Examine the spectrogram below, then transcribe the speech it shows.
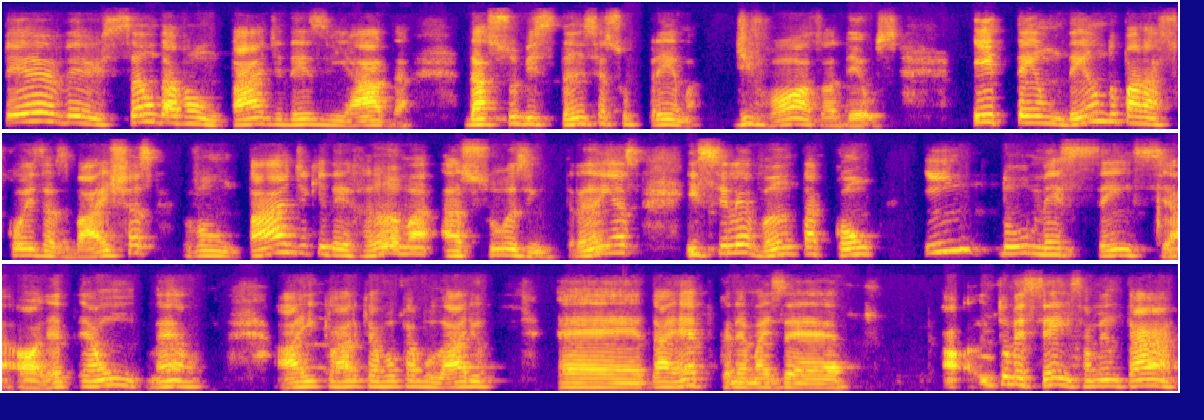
perversão da vontade desviada, da substância suprema, de vós, ó Deus, e tendendo para as coisas baixas, vontade que derrama as suas entranhas e se levanta com intumescência. Olha, é um, né? Aí, claro que é vocabulário é, da época, né? Mas é intumescência, aumentar,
